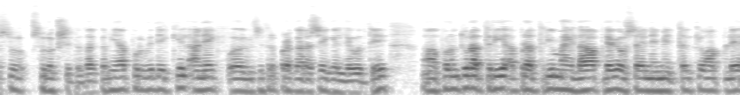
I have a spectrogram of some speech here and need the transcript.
सुर- सुरक्षितता कारण यापूर्वी देखील अनेक विचित्र प्रकार असे गेले होते. परंतु रात्री अपरात्री महिला आपल्या व्यवसायानिमित्त किंवा आपल्या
